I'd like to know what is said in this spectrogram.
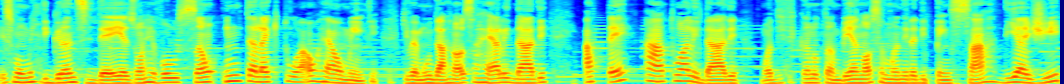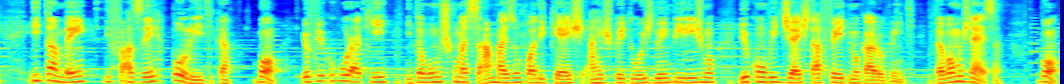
esse momento de grandes ideias, uma revolução intelectual realmente, que vai mudar nossa realidade até a atualidade, modificando também a nossa maneira de pensar, de agir e também de fazer política. Bom, eu fico por aqui, então vamos começar mais um podcast a respeito hoje do empirismo e o convite já está feito, meu caro ouvinte. Então vamos nessa. Bom,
